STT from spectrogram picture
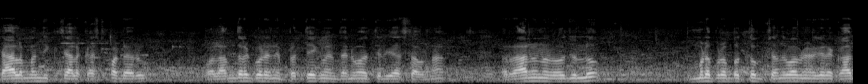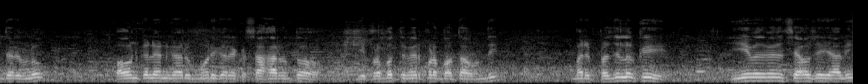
చాలామందికి చాలా కష్టపడ్డారు. వాళ్ళందరికీ కూడా నేను ప్రత్యేకమైన ధన్యవాదాలు తెలియజేస్తా ఉన్నా. రానున్న రోజుల్లో ఉమ్మడి ప్రభుత్వం చంద్రబాబు నాయుడు గారి యొక్క ఆధ్వర్యంలో పవన్ కళ్యాణ్ గారు మోడీ గారి యొక్క సహారంతో ఈ ప్రభుత్వం ఏర్పడబోతూ ఉంది. మరి ప్రజలకి ఏ విధమైన సేవ చేయాలి?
